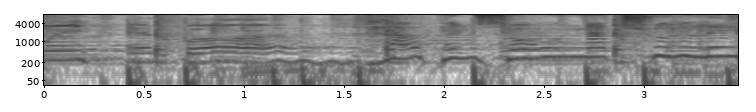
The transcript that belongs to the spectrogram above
way it was. Happened so naturally.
